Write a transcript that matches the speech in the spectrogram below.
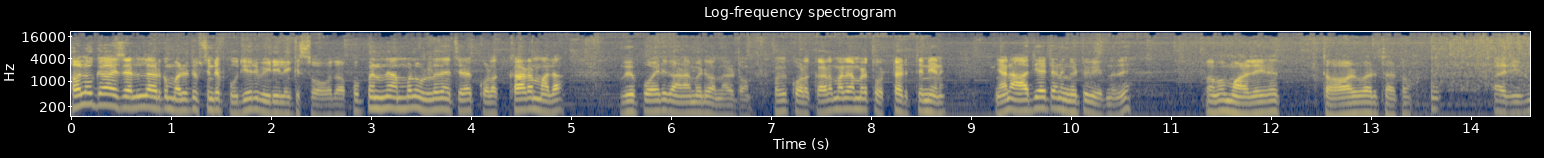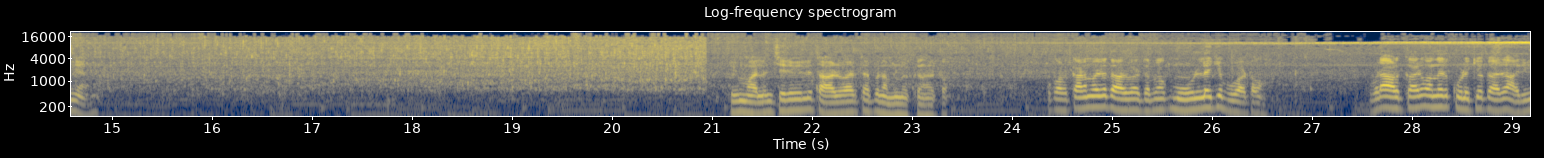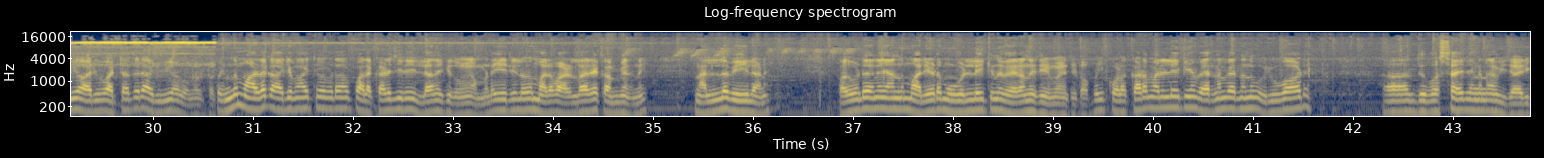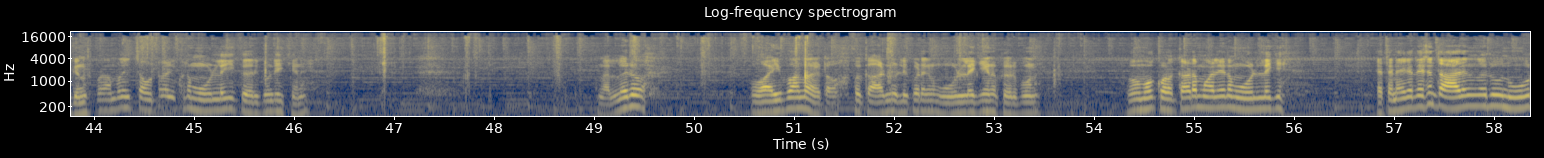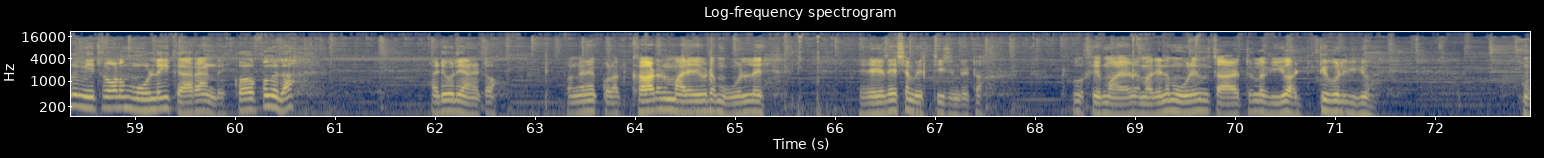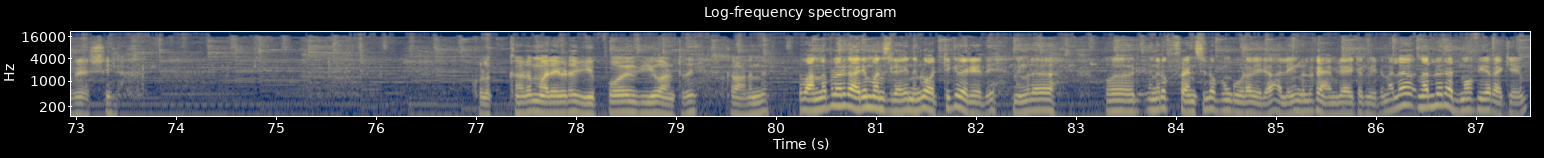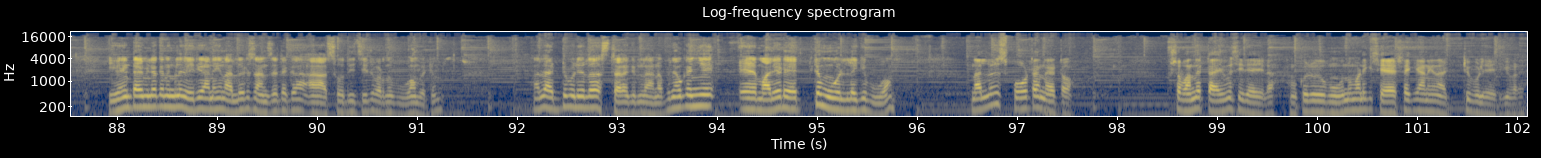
Hello guys എല്ലാവർക്കും മല ടിപ്സിന്റെ പുതിയൊരു വീഡിയോയിലേക്ക് സ്വാഗതം. അപ്പോൾ ഇപ്പം ഇന്ന് നമ്മളുള്ളത് വെച്ചാൽ കൊളക്കാടൻ മല വ്യൂ പോയിന്റ് കാണാൻ വേണ്ടി വന്നത് കേട്ടോ. അപ്പോൾ ഈ മല നമ്മുടെ തൊട്ടടുത്ത് തന്നെയാണ്. ഞാൻ ആദ്യമായിട്ടാണ് ഇങ്ങോട്ട് വരുന്നത്. അപ്പോൾ മലയുടെ താഴ്വാരത്താട്ടോ അരുവിയാണ്. ഈ മലഞ്ചെരുവിൽ താഴ്വാരത്താണ് നമ്മൾ നിൽക്കുന്നത് കേട്ടോ. അപ്പോൾ കൊളക്കാടൻ മലയുടെ താഴ്വാരത്ത്. അപ്പോൾ നമുക്ക് മുകളിലേക്ക് പോകാം കേട്ടോ. ഇവിടെ ആൾക്കാർ വന്നിട്ട് കുളിക്കൊക്കെ അത് അരുവി അരുവി പറ്റാത്തൊരു അരുവിയാണ് തോന്നുന്നു ഇന്ന് മഴ കാര്യമായിട്ട് ഇവിടെ പാലക്കാട് ജില്ലയിൽ ഇല്ലാന്ന് എനിക്ക് തോന്നുന്നു. നമ്മുടെ ഏരിയയിൽ മഴ വളരെ കമ്മിയാണ്. നല്ല വെയിലാണ്. അപ്പോൾ അതുകൊണ്ട് തന്നെ ഞാൻ മലയുടെ മുകളിലേക്ക് ഇന്ന് വരാമെന്ന് തീരുമാനിച്ചിട്ടു അപ്പോൾ ഈ കൊളക്കാട് മലയിലേക്ക് ഞാൻ വരണം വരണമെന്ന് ഒരുപാട് ദിവസമായിട്ട് ഞാൻ വിചാരിക്കുന്നു. അപ്പോൾ നമ്മൾ ഈ ചവിട്ട് വഴിക്കൂടെ മുകളിലേക്ക് കയറിക്കൊണ്ടിരിക്കുകയാണ്. നല്ലൊരു വൈബാണ് കേട്ടോ. അപ്പോൾ കാടിന്റെ ഉള്ളിൽ കൂടെ ഇങ്ങനെ മുകളിലേക്ക് ഇങ്ങനെ കയറി പോകുന്നത് അപ്പോൾ നമ്മൾ കൊളക്കാട് മലയുടെ മുകളിലേക്ക് എത്തണ ഏകദേശം താഴെ നിന്നൊരു നൂറ് മീറ്ററോളം മുകളിലേക്ക് കയറാനുണ്ട്. കുഴപ്പമൊന്നുമില്ല. അടിപൊളിയാണ് കേട്ടോ. അപ്പം അങ്ങനെ കുളക്കാടൻ മലയുടെ മുകളിൽ ഏകദേശം എത്തിയിട്ടുണ്ട് കേട്ടോ. ഓ ഈ മല മലയുടെ മുകളിൽ നിന്ന് താഴത്തുള്ള വ്യൂ അടിപൊളി വ്യൂ ആണ്. ഒരു രക്ഷയില്ല. കുളക്കാട് മലയുടെ വ്യൂ പോയിന്റ് വ്യൂ ആണിട്ടത് കാണുന്നത്. വന്നപ്പോഴൊരു കാര്യം മനസ്സിലായി. നിങ്ങൾ ഒറ്റയ്ക്ക് വരരുത്. നിങ്ങൾ നിങ്ങളുടെ ഫ്രണ്ട്സിന്റെ ഒപ്പം കൂടെ വരിക അല്ലെങ്കിൽ നിങ്ങളുടെ ഫാമിലി ആയിട്ടൊക്കെ വരിക. നല്ല നല്ലൊരു അറ്റ്മോസ്ഫിയർ ഒക്കെ ആയും ഈവനിങ് ടൈമിലൊക്കെ നിങ്ങൾ വരികയാണെങ്കിൽ നല്ലൊരു സൺസെറ്റ് ഒക്കെ ആസ്വദിച്ചിട്ട് പറഞ്ഞ് പോകാൻ പറ്റും. നല്ല അടിപൊളിയുള്ള സ്ഥലങ്ങളിലാണ്. അപ്പോൾ നമുക്ക് ഇനി മലയുടെ ഏറ്റവും മുകളിലേക്ക് പോവാം. നല്ലൊരു സ്പോട്ട് തന്നെ കേട്ടോ. പക്ഷെ വന്ന ടൈം ശരിയായില്ല. നമുക്കൊരു മൂന്ന് മണിക്ക് ശേഷമൊക്കെ ആണെങ്കിൽ അടിപൊളിയായിരിക്കും ഇവിടെ.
